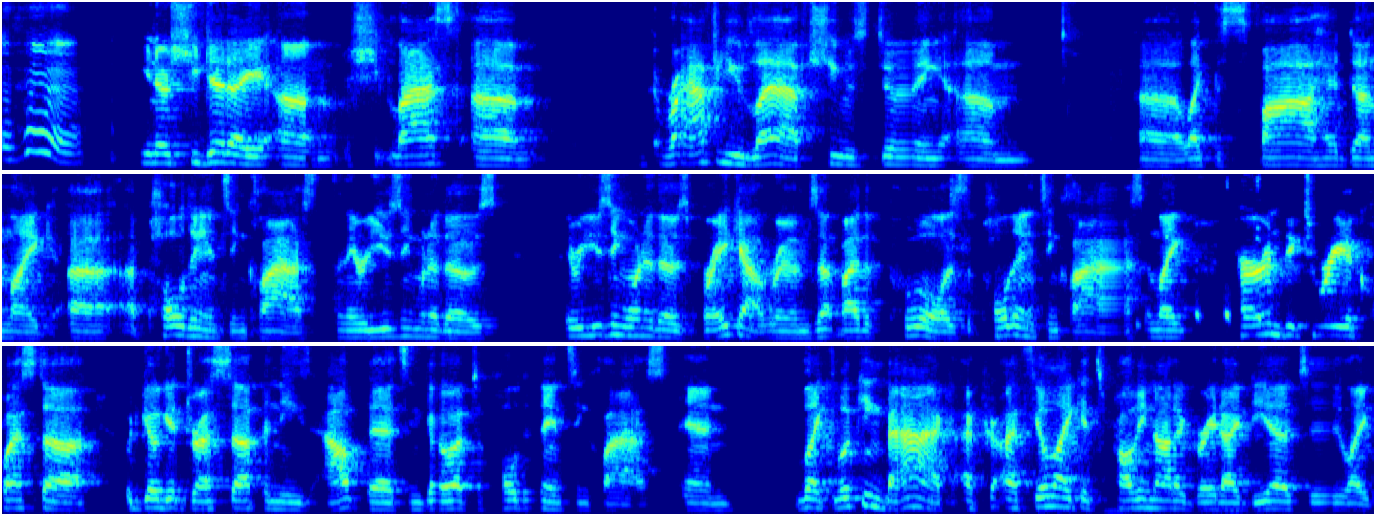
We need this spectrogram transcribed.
Mm-hmm. Mm-hmm. You know, she did a um she last um right after you left, she was doing um uh like the spa had done like a, a pole dancing class and they were using one of those they were using one of those breakout rooms up by the pool as the pole dancing class and like her and Victoria Cuesta would go get dressed up in these outfits and go up to pole dancing class and like looking back I, pr- I feel like it's probably not a great idea to like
